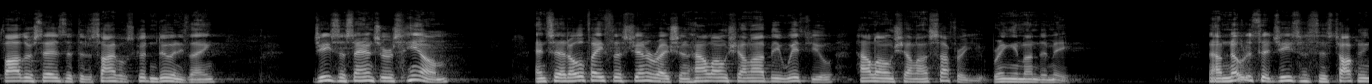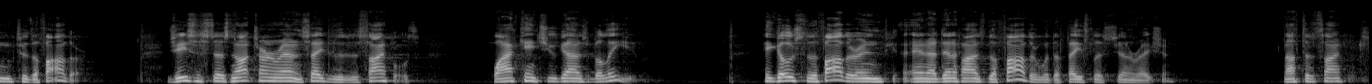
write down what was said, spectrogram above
Father says that the disciples couldn't do anything. Jesus answers him and said, O faithless generation, how long shall I be with you? How long shall I suffer you? Bring him unto me. Now, notice that Jesus is talking to the Father. Jesus does not turn around and say to the disciples, Why can't you guys believe? He goes to the Father and, and identifies the Father with the faithless generation, not the disciples.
